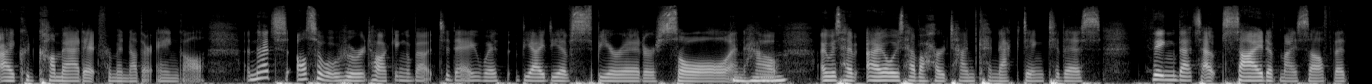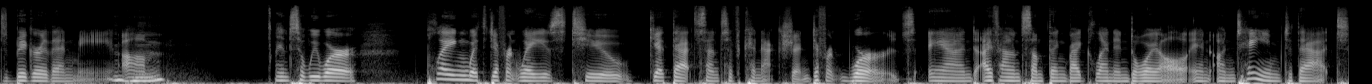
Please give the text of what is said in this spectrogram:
I could come at it from another angle. And that's also what we were talking about today with the idea of spirit or soul and how I was have I always have a hard time connecting to this thing that's outside of myself that's bigger than me. Um, and so we were playing with different ways to get that sense of connection, different words. And I found something by Glennon Doyle in Untamed that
